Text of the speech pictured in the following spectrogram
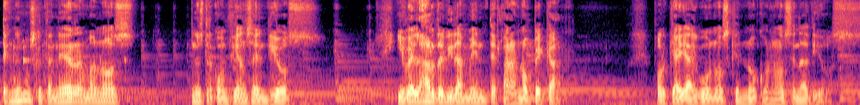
Tenemos que tener, hermanos, nuestra confianza en Dios y velar debidamente para no pecar, porque hay algunos que no conocen a Dios.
